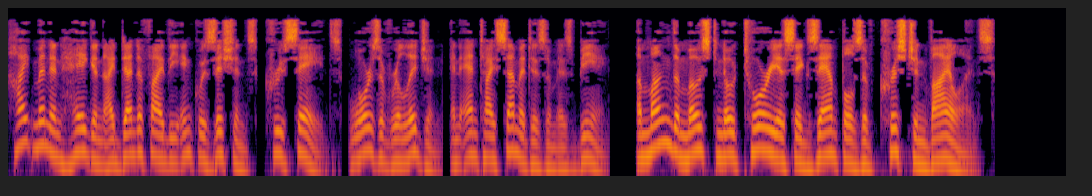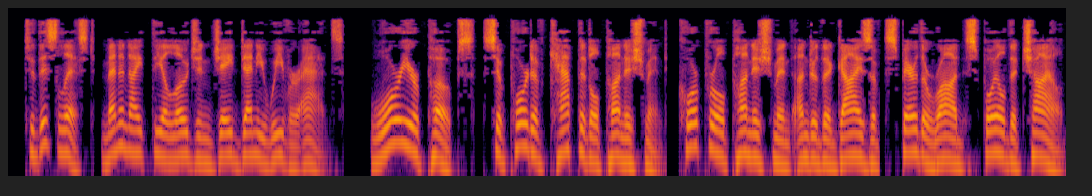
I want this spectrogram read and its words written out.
Heitman and Hagen identify the Inquisitions, Crusades, wars of religion, and antisemitism as being among the most notorious examples of Christian violence. To this list, Mennonite theologian J. Denny Weaver adds, Warrior popes, support of capital punishment, corporal punishment under the guise of spare the rod spoil the child,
